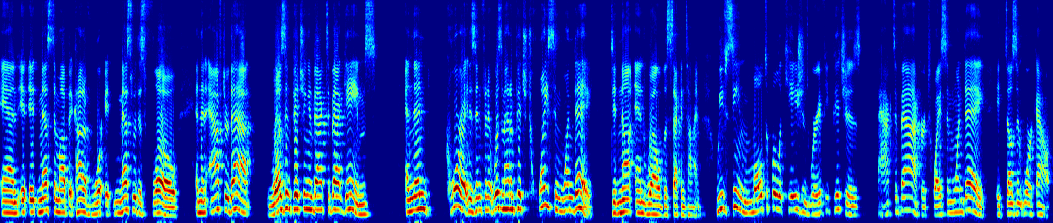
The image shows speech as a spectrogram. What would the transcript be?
And it, it messed him up. It kind of wor- it messed with his flow. And then after that, wasn't pitching in back-to-back games. And then Cora, in his infinite wisdom, had him pitch twice in one day. Did not end well the second time. We've seen multiple occasions where if he pitches back to back or twice in one day, it doesn't work out.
